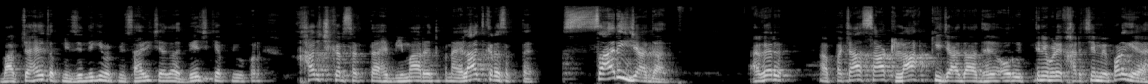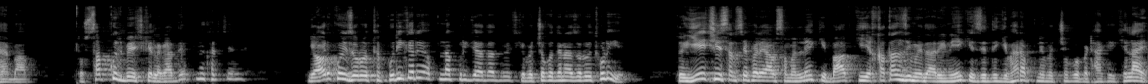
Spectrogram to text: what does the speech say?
बाप चाहे तो अपनी ज़िंदगी में अपनी सारी जायदाद बेच के अपने ऊपर खर्च कर सकता है, बीमार है तो अपना इलाज कर सकता है। सारी जायदाद, अगर पचास साठ लाख की जायदाद है और इतने बड़े खर्चे में पड़ गया है बाप तो सब कुछ बेच के लगा दे अपने खर्चे में। या और कोई ज़रूरत है, पूरी करे अपना पूरी जायदाद बेच के, बच्चों को देना ज़रूरी थोड़ी है। तो ये चीज़ सबसे पहले आप समझ लें कि बाप की ये ख़तन ज़िम्मेदारी नहीं है कि ज़िंदगी भर अपने बच्चों को बैठा के खिलाए,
